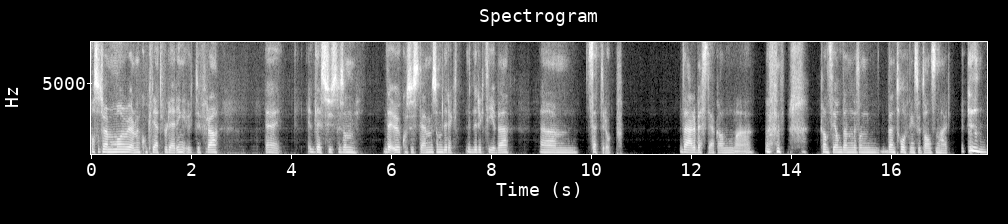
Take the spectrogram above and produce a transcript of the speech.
og så tror jeg man må gjøre en konkret vurdering ut ifra eh, det, liksom, det, økosystemet som direkt, direktivet um, setter opp. Det er det beste jeg kan uh, kan si om den, liksom, den tolkningsuttalelsen her.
